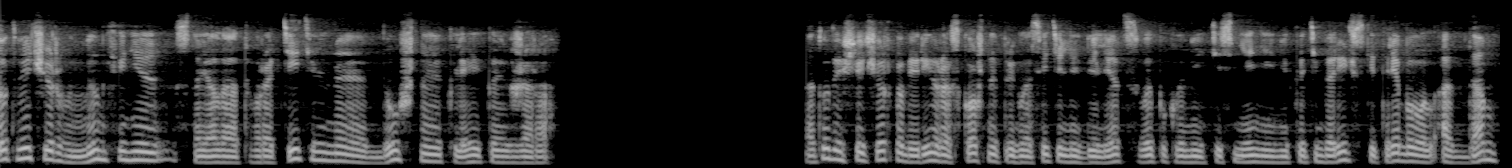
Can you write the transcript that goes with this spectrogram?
Тот вечер в Мюнхене стояла отвратительная, душная, клейкая жара. Оттуда еще, черт побери, роскошный пригласительный билет с выпуклыми тиснениями категорически требовал от дам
